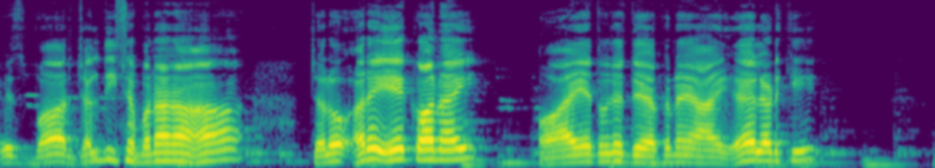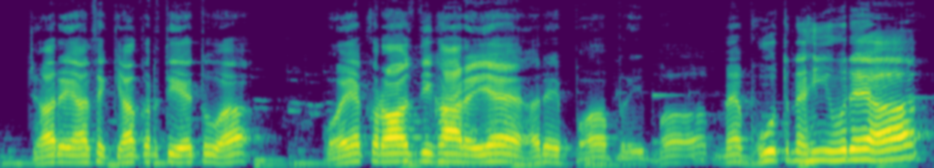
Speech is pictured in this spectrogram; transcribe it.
इस बार जल्दी से बनाना हाँ। चलो, अरे, ये कौन आई? आए, तुझे देखने आई है लड़की। जा रहे यहाँ से, क्या करती है तू हाँ? वो एक क्रॉस दिखा रही है। अरे, बाप रे, बाप। मैं भूत नहीं हूँ रे यार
